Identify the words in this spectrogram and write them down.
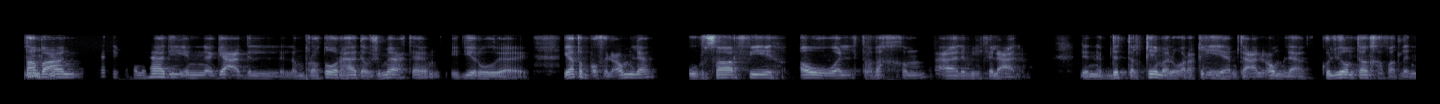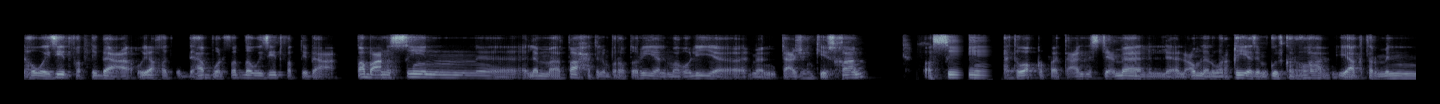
طبعا عن هذه إن قاعد الإمبراطور هذا وجماعته يديروا يطبعوا في العملة وصار فيه أول تضخم عالمي في العالم. لأن بدت القيمة الورقية متاع العملة كل يوم تنخفض لأنه هو يزيد في الطباعة ويأخذ الذهب والفضة ويزيد في الطباعة. طبعا الصين لما طاحت الإمبراطورية المغولية من تاع جنكيز خان الصين توقفت عن استعمال العملة الورقية زي ما يقول كرهوها لأكثر من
